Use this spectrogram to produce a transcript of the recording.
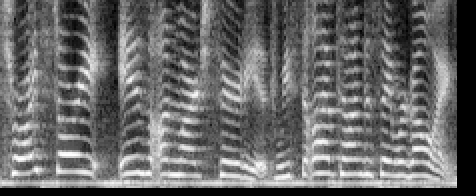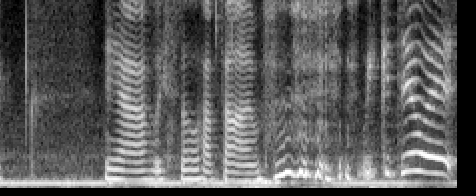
Troy Story is on March 30th. We still have time to say we're going. Yeah, we still have time. We could do it.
